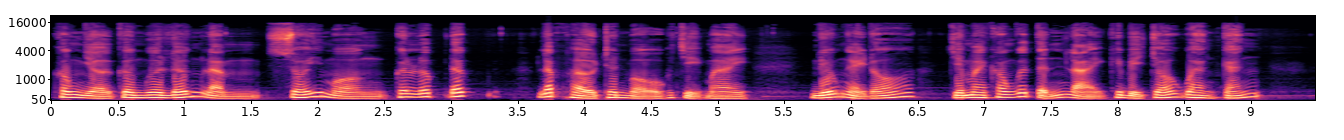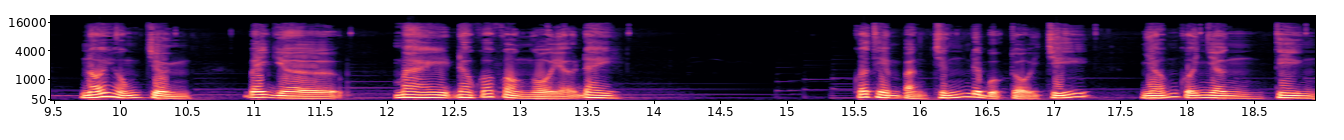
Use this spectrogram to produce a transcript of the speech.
không nhờ cơn mưa lớn làm xói mòn cái lớp đất lấp hờ trên mộ của chị Mai, nếu ngày đó chị Mai không có tỉnh lại khi bị chó quan cắn, nói hỗn chừng, bây giờ Mai đâu có còn ngồi ở đây. Có thêm bằng chứng để buộc tội chí, nhóm của Nhân, Tiên,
